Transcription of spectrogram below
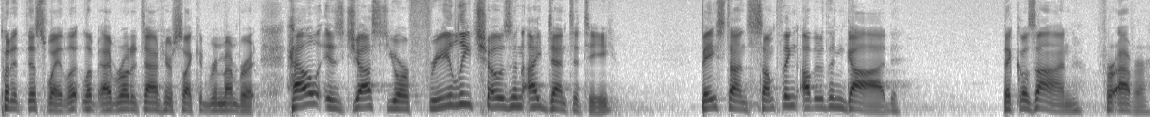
put it this way. Let, let, I wrote it down here so I could remember it. Hell is just your freely chosen identity based on something other than God that goes on forever.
